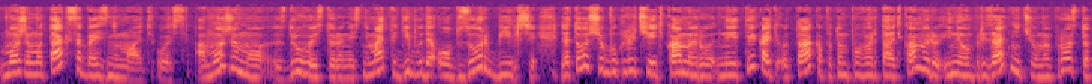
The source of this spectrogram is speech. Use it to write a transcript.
Можемо так себе знімати, ось, а можемо з другої сторони знімати, тоді буде обзор більший. Для того, щоб включити камеру, не тикати отак, а потім повертати камеру і не обрізати нічого. Ми просто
